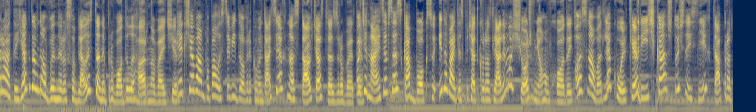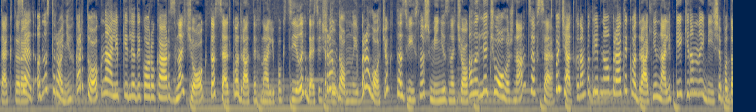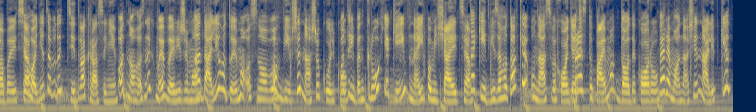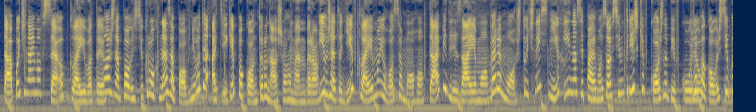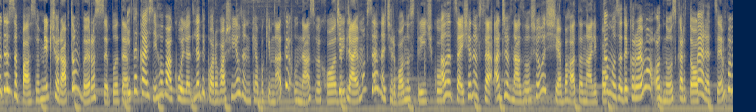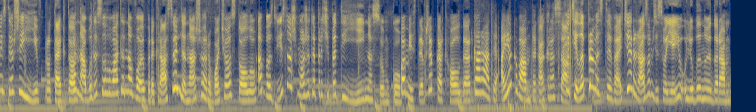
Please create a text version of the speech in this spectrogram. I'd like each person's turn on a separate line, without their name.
Карати, як давно ви не розслаблялись та не проводили гарно вечір? Якщо вам попалось це відео в рекомендаціях, настав час це зробити. Починається все з капбоксу, і давайте спочатку розглянемо, що ж в нього входить. Основа для кульки, стрічка, штучний сніг та протектори. Сет односторонніх карток, наліпки для декору карт, значок та сет квадратних наліпок, цілих 10 штук. Рандомний брелочок та, звісно ж, міні-значок. Але для чого ж нам це все? Спочатку нам потрібно обрати квадратні наліпки, які нам найбільше подобаються. Сьогодні це будуть ці два красені. Одного з них ми виріжемо, а далі готуємо основу, обвівши нашу кульку. Потрібен круг, який в неї поміщається. Такі дві заготовки у нас виходять. Приступаємо до декору. Беремо наші наліпки та починаємо все обклеювати. Можна повністю круг не заповнювати, а тільки по контуру нашого мембера. І вже тоді вклеїмо його самого та підрізаємо. Беремо штучний сніг і насипаємо зовсім трішки в кожну півкулю. В упаковочці буде з запасом, якщо раптом ви розсиплете. І така снігова куля для декору вашої ялинки або кімнати у нас виходить. Чіпляємо все на червону стрічку. Але це ще не все, адже в нас залишилось ще багато наліпок. Тому задекоруємо одну з карток. Перед цим помістивши її в протектор. Вона буде слугувати новою прикрасою для нашого робочого столу. Або, звісно ж, можете причепити її на сумку, помістивши в картхолдер. Карати, а як вам така краса? Хотіли б провести вечір разом зі своєю улюбленою дорамкою?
